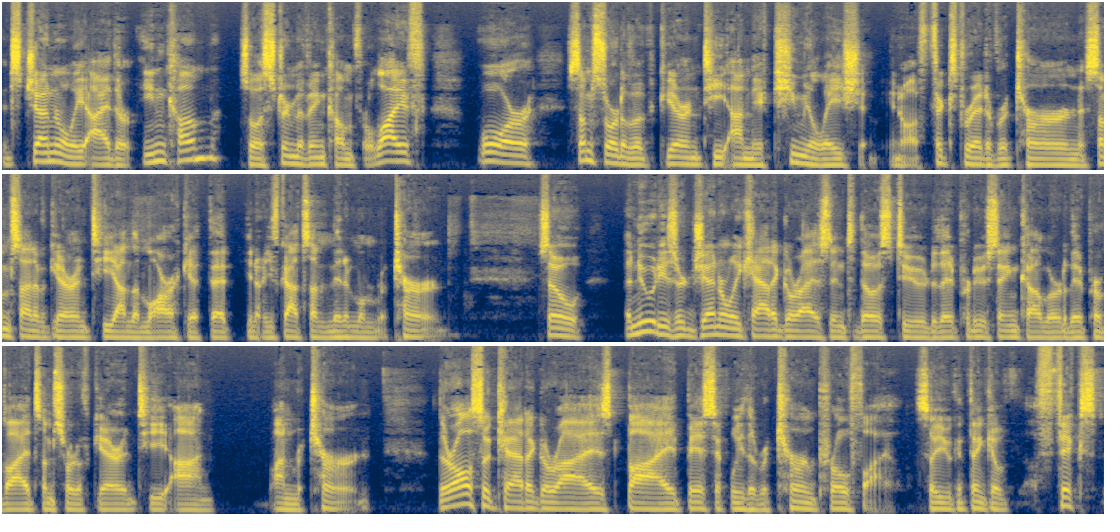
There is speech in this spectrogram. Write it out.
It's generally either income, so a stream of income for life, or some sort of a guarantee on the accumulation, you know, a fixed rate of return, some kind of guarantee on the market that, you know, you've got some minimum return. So annuities are generally categorized into those two. Do they produce income or do they provide some sort of guarantee on, on return? They're also categorized by basically the return profile. So you can think of a fixed,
